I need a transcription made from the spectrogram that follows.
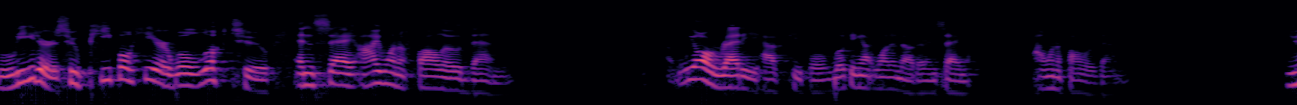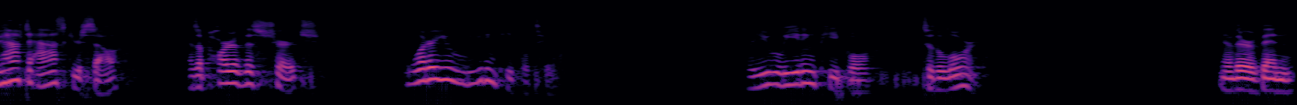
leaders who people here will look to and say, I want to follow them. We already have people looking at one another and saying, I want to follow them. You have to ask yourself, as a part of this church, what are you leading people to? Are you leading people to the Lord? You know, there have been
